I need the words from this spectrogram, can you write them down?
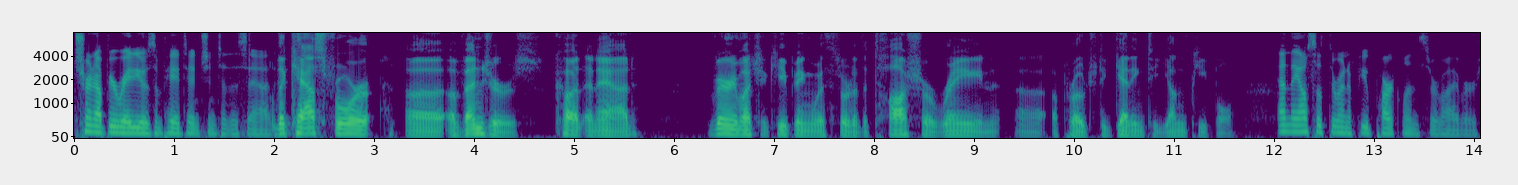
turn up your radios and pay attention to this ad. the cast for uh, Avengers cut an ad, very much in keeping with sort of the Tasha Reign uh, approach to getting to young people. and they also threw in a few Parkland survivors.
